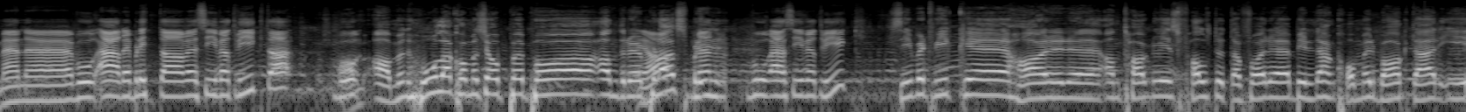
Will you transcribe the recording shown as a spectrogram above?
Men uh, hvor er det blitt av Sivert Vik, da? Hvor, Amund Hoel har kommet seg opp eh, på andreplass. ja, men hvor er Sivert Vik? Sivert Vik eh, har eh, antageligvis falt utafor eh, bildet. Han kommer bak der i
